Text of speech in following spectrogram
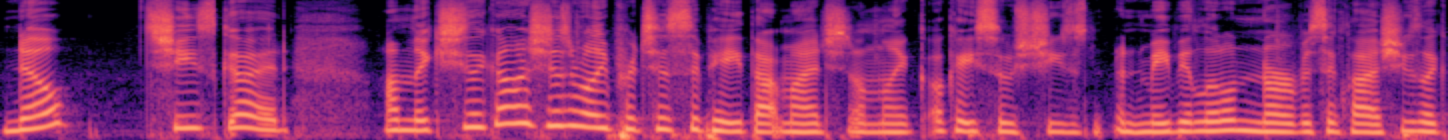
Nope, she's good. I'm like, she's like, oh, she doesn't really participate that much. And I'm like, okay, so she's maybe a little nervous in class. She's like,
